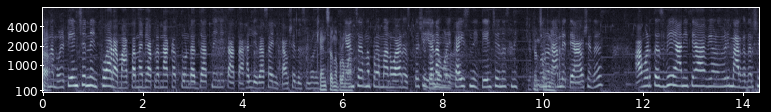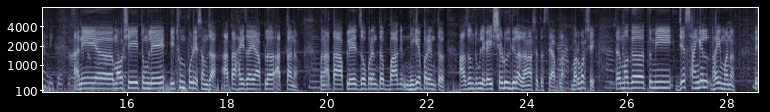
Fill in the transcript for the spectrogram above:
त्यामुळे टेन्शन नाही फुवारा मारताना बी आपला नाकात तोंडात जात नाही नाही तर आता हल्ली रासायनिक औषधामुळे. कॅन्सरनं प्रमाण. कॅन्सरनं प्रमाण वाढस तसे यानामुळे काहीच नाही टेन्शनच नाही. म्हणून आमले ते औषध आवडतच बी आणि त्या वेळोवेळी मार्गदर्शन बी करतो आणि अ, मावशी तुमले इथून पुढे समजा आता हाय जाय आपलं आत्तानं पण आता आपले जोपर्यंत बाग निघेपर्यंत अजून तुमले काही शेड्यूल दिला जाणार असत असते आपला बरोबर शे? तर मग अ, तुम्ही जे सांगेल राही म्हण ते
